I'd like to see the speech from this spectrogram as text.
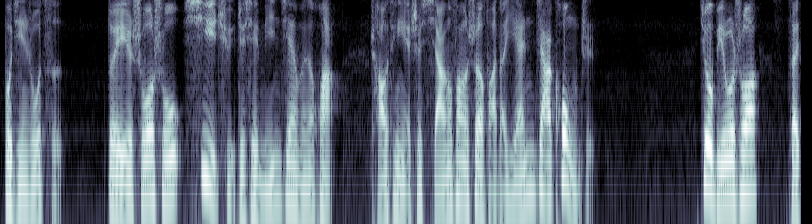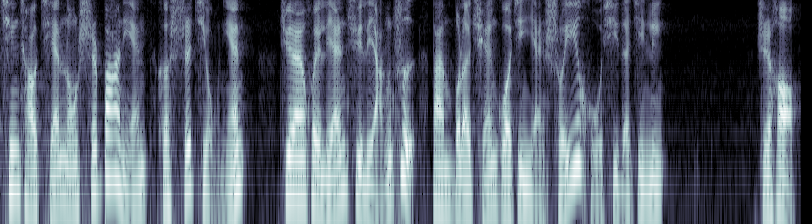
不仅如此，对说书、戏曲这些民间文化，朝廷也是想方设法的严加控制。就比如说，在清朝乾隆十八年和十九年，居然会连续两次颁布了全国禁演《水浒》戏的禁令。之后，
